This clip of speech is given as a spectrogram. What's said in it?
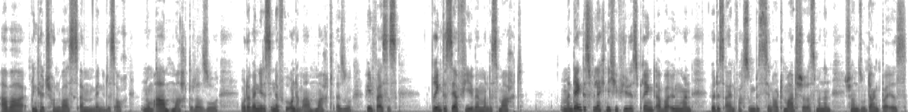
aber bringt halt schon was, ähm, wenn ihr das auch nur am Abend macht oder so. Oder wenn ihr das in der Früh und am Abend macht. Also auf jeden Fall ist es bringt es sehr viel, wenn man das macht. Und man denkt es vielleicht nicht, wie viel das bringt, aber irgendwann wird es einfach so ein bisschen automatischer, dass man dann schon so dankbar ist,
